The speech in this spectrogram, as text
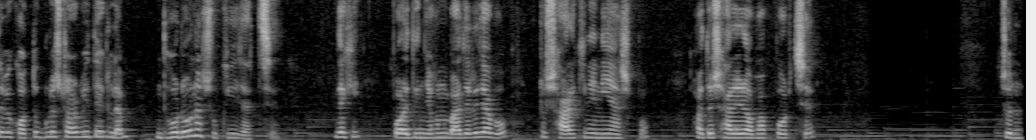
তবে কতগুলো স্ট্রবেরি দেখলাম ধরেও না শুকিয়ে যাচ্ছে। দেখি পরের দিন যখন বাজারে যাব একটু সার কিনে নিয়ে আসব। হয়তো সারের অভাব পড়ছে। চলুন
